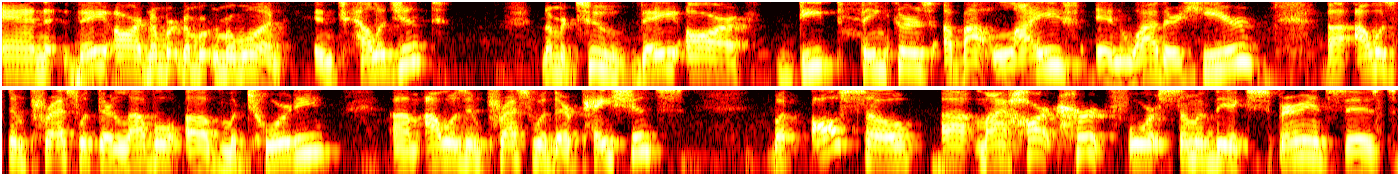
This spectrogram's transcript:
And they are number number number one, intelligent. Number two, they are deep thinkers about life and why they're here. Uh, I was impressed with their level of maturity. Um, I was impressed with their patience, but also uh, my heart hurt for some of the experiences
